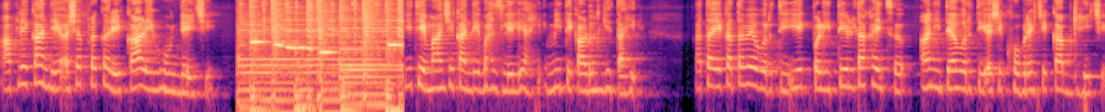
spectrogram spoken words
आपले कांदे अशा प्रकारे काळे होऊन द्यायचे. इथे माझे कांदे भाजलेले आहे. मी ते काढून घेत आहे. आता एका तव्यावरती एक पळी तेल टाकायचं आणि त्यावरती असे खोबऱ्याचे काप घ्यायचे.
